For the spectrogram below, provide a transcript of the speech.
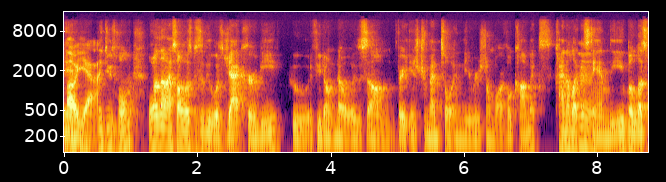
in Oh, yeah. Lintu's home. One that I saw was specifically was Jack Kirby, who, if you don't know, is um very instrumental in the original Marvel comics, kind of like a Mm. Stan Lee, but less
